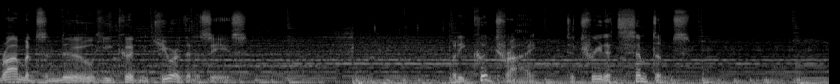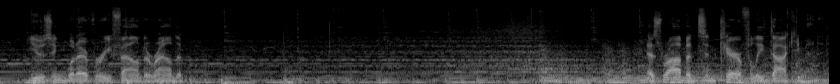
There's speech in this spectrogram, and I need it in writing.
Robinson knew he couldn't cure the disease. But he could try to treat its symptoms using whatever he found around him. As Robinson carefully documented,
